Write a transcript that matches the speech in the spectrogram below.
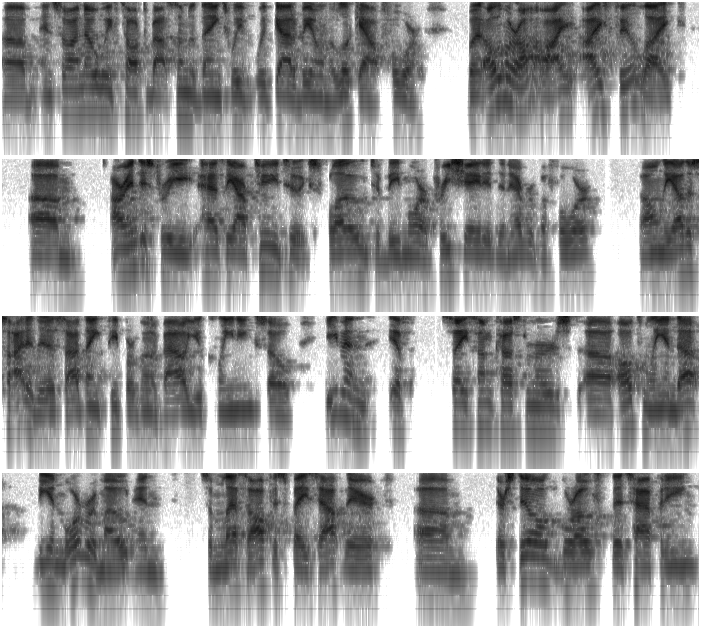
Um, and so i know we've talked about some of the things we've we've got to be on the lookout for. But overall i i feel like um, our industry has the opportunity to explode to be more appreciated than ever before on the other side of this i think people are going to value cleaning. So even if say some customers uh, ultimately end up being more remote and some less office space out there, um, there's still growth that's happening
